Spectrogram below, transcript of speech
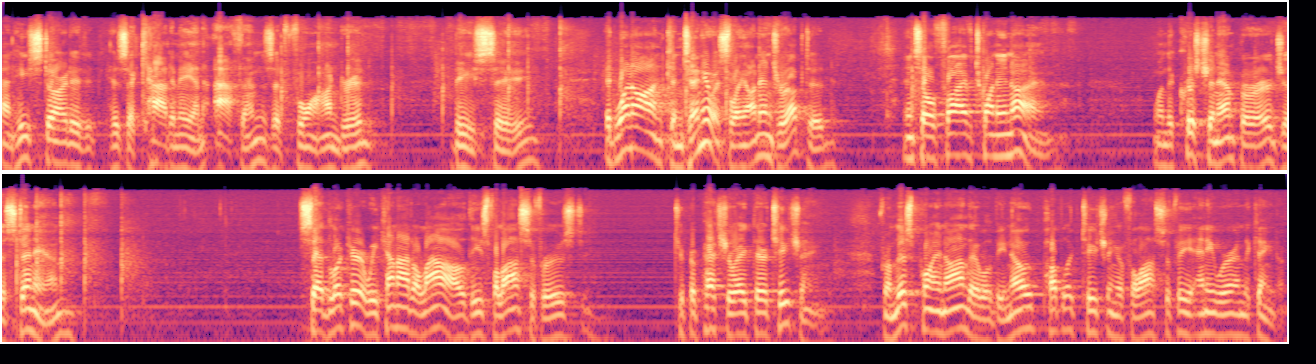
and he started his academy in Athens at 400 BC. It went on continuously, uninterrupted, until 529, when the Christian emperor Justinian said, Look here, we cannot allow these philosophers to perpetuate their teaching. From this point on, there will be no public teaching of philosophy anywhere in the kingdom.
